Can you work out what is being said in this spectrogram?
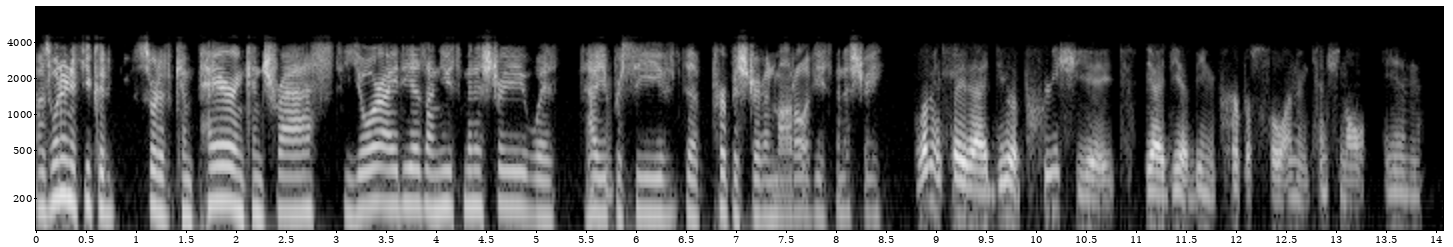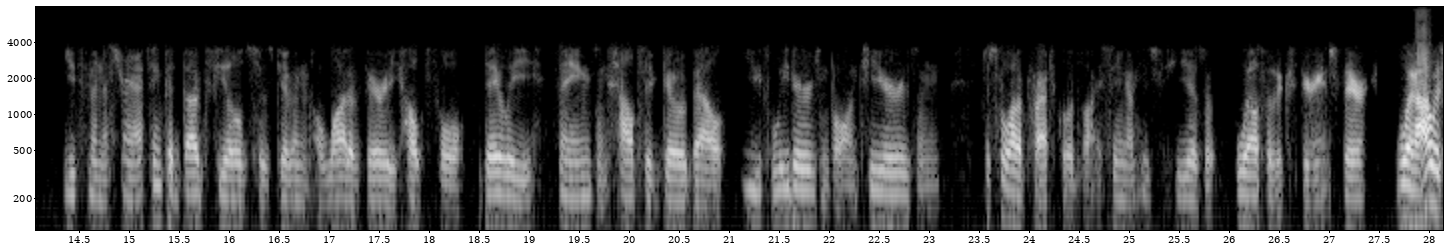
I was wondering if you could sort of compare and contrast your ideas on youth ministry with how you perceive the purpose driven model of youth ministry. Let me say that I do appreciate the idea of being purposeful and intentional in youth ministry. I think that Doug Fields has given a lot of very helpful daily things and how to go about youth leaders and volunteers and just a lot of practical advice. You know, he's he has a wealth of experience there. What I was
